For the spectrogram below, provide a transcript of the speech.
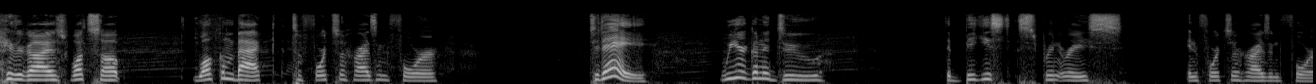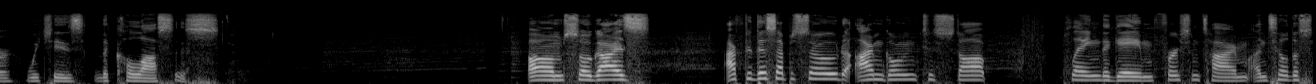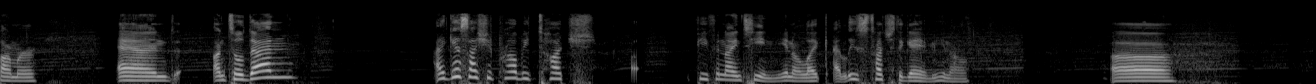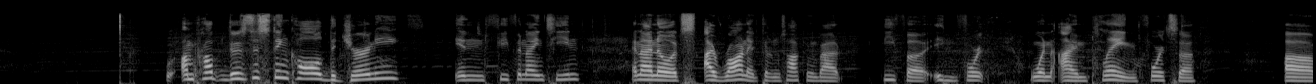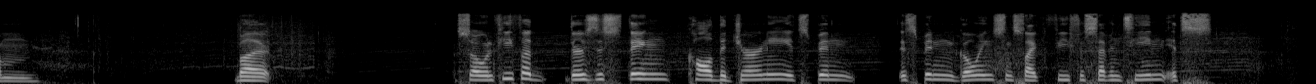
Hey there guys, what's up? Welcome back to Forza Horizon 4. Today, we are gonna do the biggest sprint race in Forza Horizon 4, which is the Colossus. Um, so guys, after this episode, I'm going to stop playing the game for some time until the summer. And until then, I guess I should probably touch uh, FIFA 19, you know, like at least touch the game, you know. Uh I'm prob there's this thing called the journey in FIFA 19 and I know it's ironic that I'm talking about FIFA in Fort when I'm playing Forza um but so in FIFA there's this thing called the journey. It's been it's been going since like FIFA 17. It's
